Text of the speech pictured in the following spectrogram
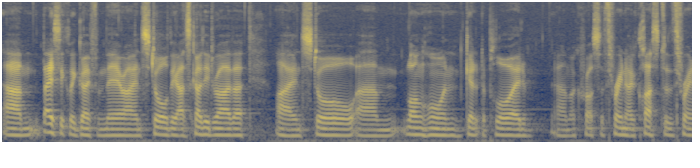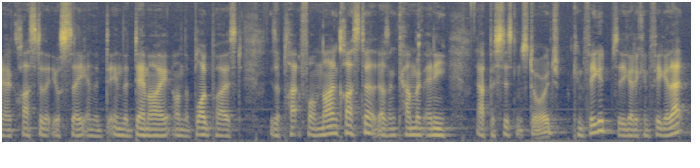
Um, basically, go from there. I install the iSCSI driver. I install um, Longhorn, get it deployed um, across a three-node cluster. The three-node cluster that you'll see in the in the demo on the blog post is a Platform 9 cluster. It doesn't come with any uh, persistent storage configured, so you got to configure that.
